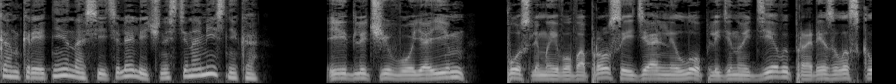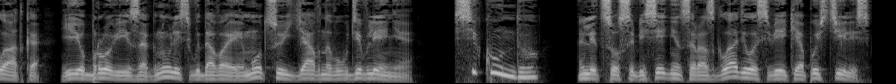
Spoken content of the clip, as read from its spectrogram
конкретнее носителя личности наместника». «И для чего я им?» После моего вопроса идеальный лоб ледяной девы прорезала складка, ее брови изогнулись, выдавая эмоцию явного удивления. «Секунду», Лицо собеседницы разгладилось, веки опустились.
